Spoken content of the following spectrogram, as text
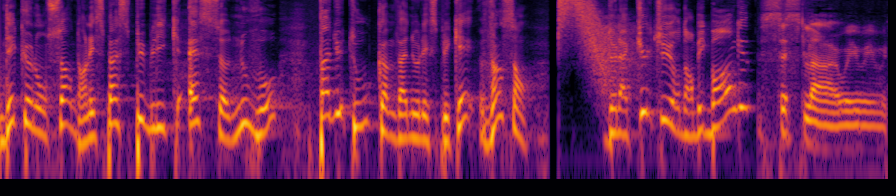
dès que l'on sort dans l'espace public. Est-ce nouveau Pas du tout, comme va nous l'expliquer Vincent. De la culture dans Big Bang C'est cela, oui, oui, oui.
